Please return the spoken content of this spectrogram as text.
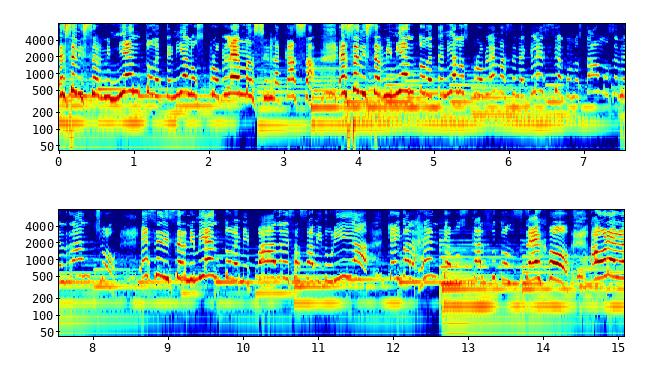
Ese discernimiento detenía los problemas en la casa. Ese discernimiento detenía los problemas en la iglesia cuando estábamos en el rancho. Ese discernimiento de mi padre, esa sabiduría que iba la gente a buscar su consejo. Ahora lo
